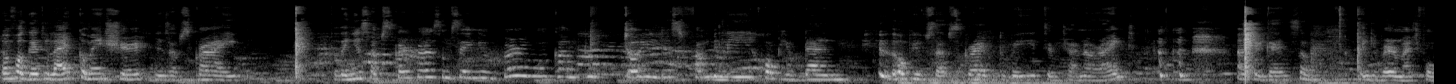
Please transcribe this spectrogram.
don't forget to like comment share and subscribe. For the new subscribers i'm saying you're very welcome to join this family. Hope you've done hope you've subscribed to my youtube channel right? Okay guys so thank you very much for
